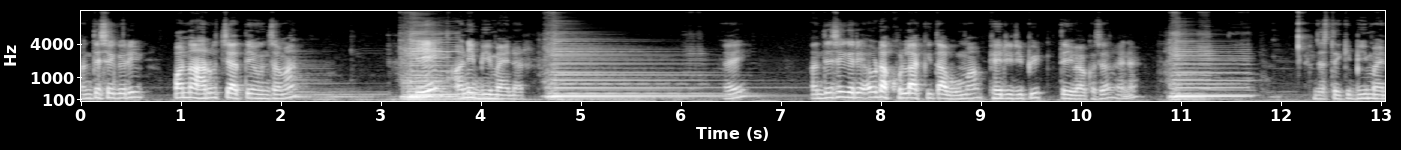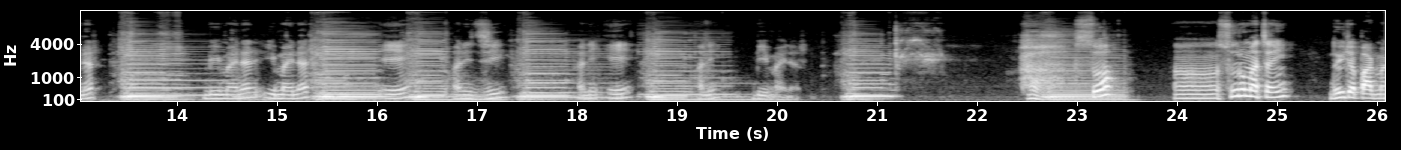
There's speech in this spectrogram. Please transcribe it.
अनि त्यसै गरी पन्नाहरू च्याते हुन्छमा ए अनि बी माइनर है? अनि त्यसै गरी एउटा खुल्ला किताब हुमा फेरि रिपिट त्यही भएको छ होइन? जस्तै कि B minor B minor E minor A अनि जी अनि ए अनि बी माइनर सो सुरुमा चाहिँ दुईवटा पार्टमा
